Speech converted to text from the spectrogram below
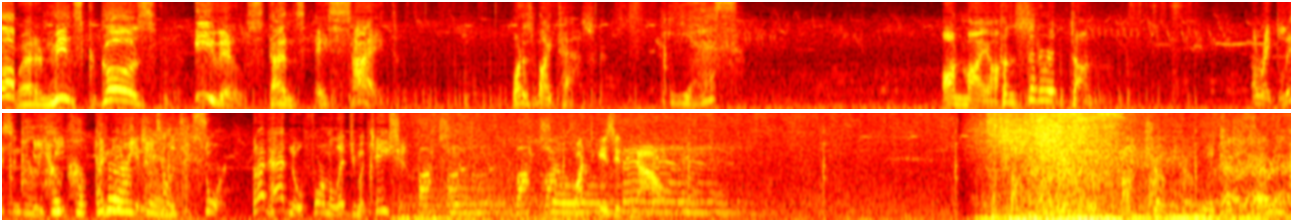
So, where Minsc goes, evil stands aside. What is my task? Yes? On my... uh, Consider it done. All right, listen, I'll Fifi. help I however may I be an can. intelligent sword, but I've had no formal education. What is it now? Nature's servant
